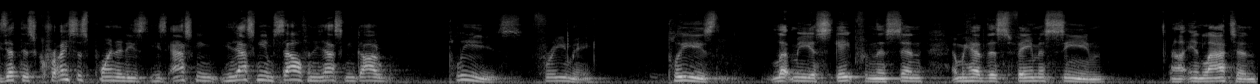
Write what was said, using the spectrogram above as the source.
He's at this crisis point and he's, he's, asking, he's asking himself and he's asking God, Please free me. Please let me escape from this sin. And we have this famous scene uh, in Latin.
